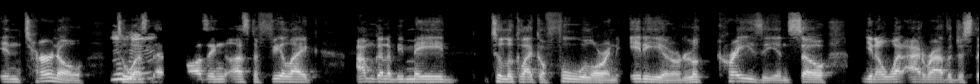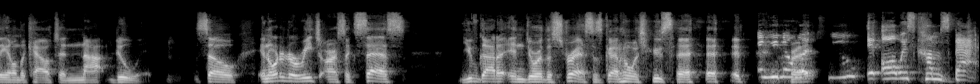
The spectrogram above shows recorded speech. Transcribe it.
internal to Mhm. us that's causing us to feel like I'm going to be made to look like a fool or an idiot or look crazy and so you know what I'd rather just stay on the couch and not do it so in order to reach our success you've got to endure the stress is kind of what you said And you know Right. what, too? It always comes back.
